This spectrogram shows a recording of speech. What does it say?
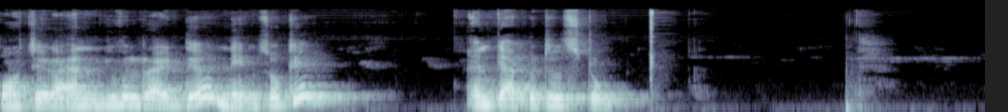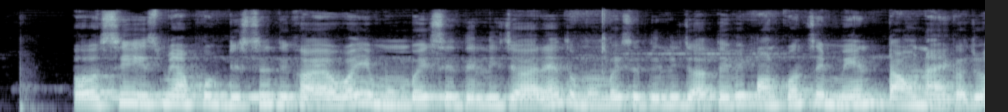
पहुँचेगा। And you will write there names okay and capitals to see इसमें आपको डिस्टेंस दिखाया हुआ है। ये मुंबई से दिल्ली जा रहे हैं। तो मुंबई से दिल्ली जाते हुए कौन कौन से मेन टाउन आएगा, जो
